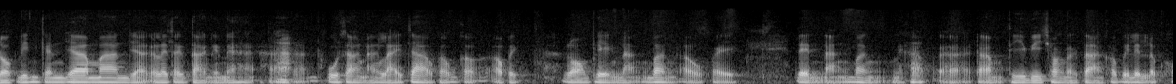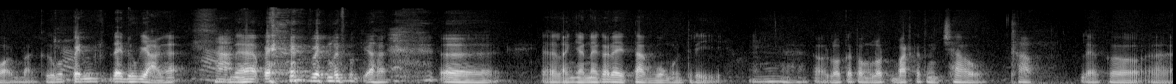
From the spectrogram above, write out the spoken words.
ดอกดินกัญญามานอย่างอะไรต่างๆเนี่ยนะฮะฮะผู้สร้างหนังหลายเจ้าเขาก็เอาไปร้องเพลงหนังบ้างเอาไปเล่นหนังบ้างนะครับเอ่อตามทีวีช่องต่างๆ เขาไปเล่นละครบ้างคือมันค่ะเป็นได้ทุกอย่างอะค่ะนะฮะเป็นเป็นมาทุกอย่างเอ่อเอ่อหลังจากนั้นก็ได้ตั้งวงดนตรีอืมนะฮะก็รถก็ต้องรถบัสก็ต้องเช่าครับ แล้วก็เอ่อ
